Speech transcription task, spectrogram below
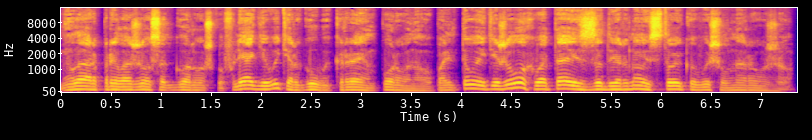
Милар приложился к горлышку фляги, вытер губы краем порванного пальто и, тяжело хватаясь за дверную стойку, вышел наружу.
